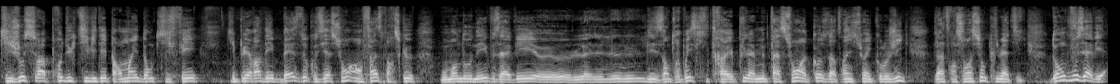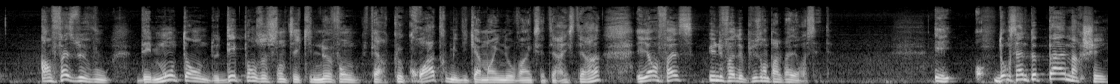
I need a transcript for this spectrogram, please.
qui joue sur la productivité par mois et donc qui fait qu'il peut y avoir des baisses de cotisations en face parce que, au moment donné, vous avez euh, le- le- les entreprises qui travaillent plus de la même façon à cause de la transition écologique, de la transformation climatique. Donc vous avez en face de vous des montants de dépenses de santé qui ne vont faire que croître, médicaments innovants, etc., etc. Et en face, une fois de plus, on ne parle pas des recettes. Et donc ça ne peut pas marcher.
